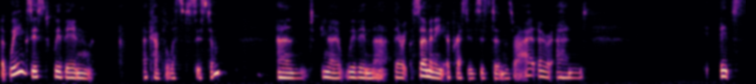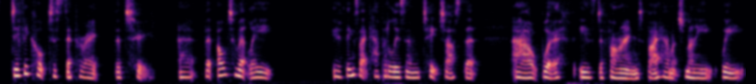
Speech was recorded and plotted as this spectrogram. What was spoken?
look, we exist within a capitalist system. And, you know, within that, there are so many oppressive systems, right? And it's difficult to separate the two. Uh, but ultimately, you know, things like capitalism teach us that our worth is defined by how much money we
